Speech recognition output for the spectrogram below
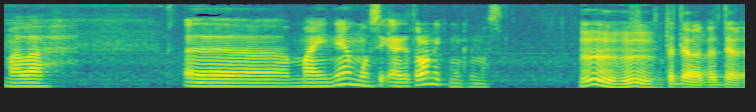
malah eh, mainnya musik elektronik mungkin mas Hmm, hmm, betul betul.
